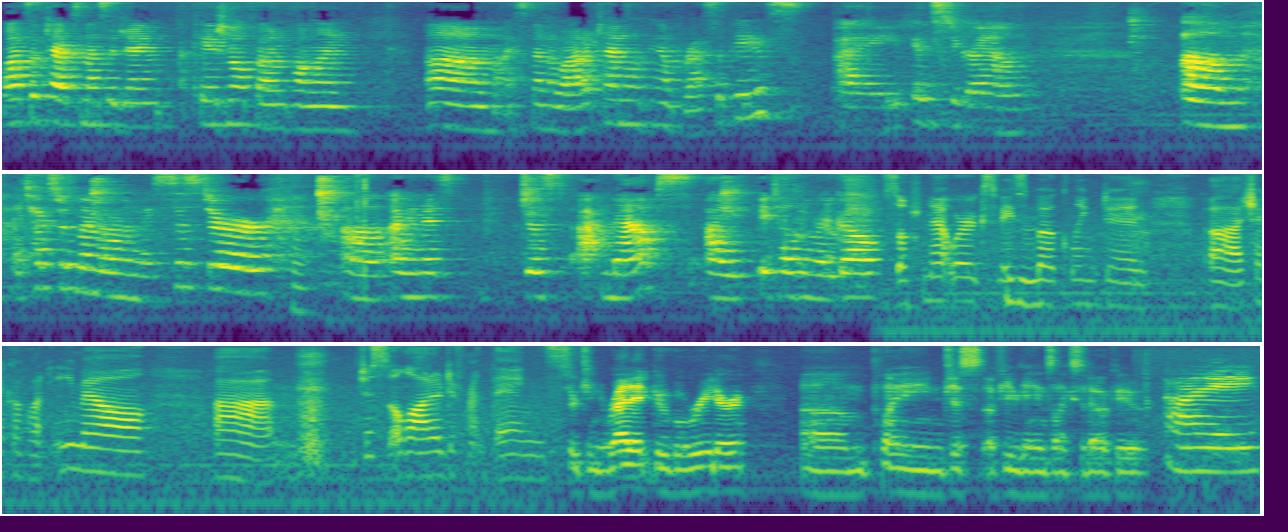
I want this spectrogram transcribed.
Lots of text messaging, occasional phone calling. Um, I spend a lot of time looking up recipes. I Instagram. Um, I text with my mom and my sister. Uh, I mean, it's just uh, maps. I it tells me where to go. social networks, Facebook, LinkedIn, uh, check up on email, um, just a lot of different things. searching Reddit, Google Reader, um, playing just a few games like Sudoku. I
